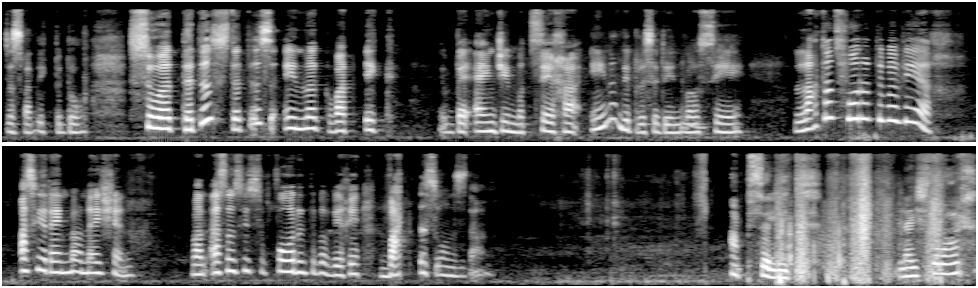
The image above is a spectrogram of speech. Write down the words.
Dis wat ek bedoel. So dit is dit is eintlik wat ek by Angie moet sê en die president wou sê, laat ons vorentoe beweeg as die Rainbow Nation. Want as ons is vorentoe beweeg, wat is ons dan? Absoluut. Luisteraars,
